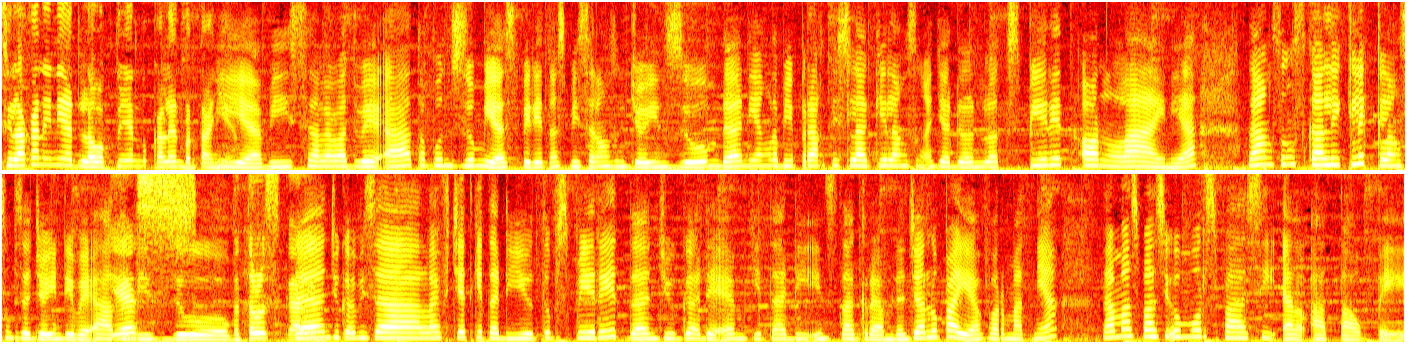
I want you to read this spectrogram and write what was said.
Silakan ini adalah waktunya untuk kalian bertanya. Iya, bisa lewat WA ataupun Zoom ya. Spiritness bisa langsung join Zoom dan yang lebih praktis lagi langsung aja download Spirit online ya. Langsung sekali klik langsung bisa join di WA yes, atau di Zoom. Betul sekali. Dan juga bisa live chat kita di YouTube Spirit dan juga DM kita di Instagram. Dan jangan lupa ya formatnya nama spasi umur spasi L atau P.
